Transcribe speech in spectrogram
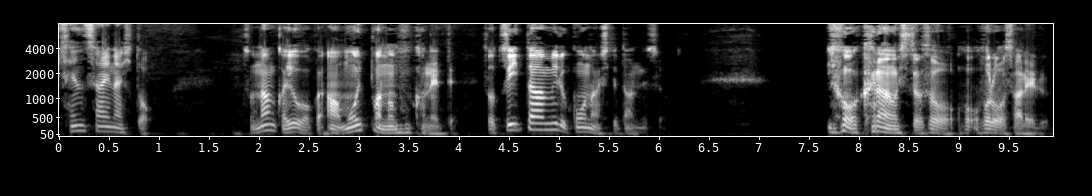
繊細な人。そう、なんかようわかる。あ、もう一杯飲もうかねって。そう、ツイッター見るコーナーしてたんですよ。ようわからん人、そう、フォローされる。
